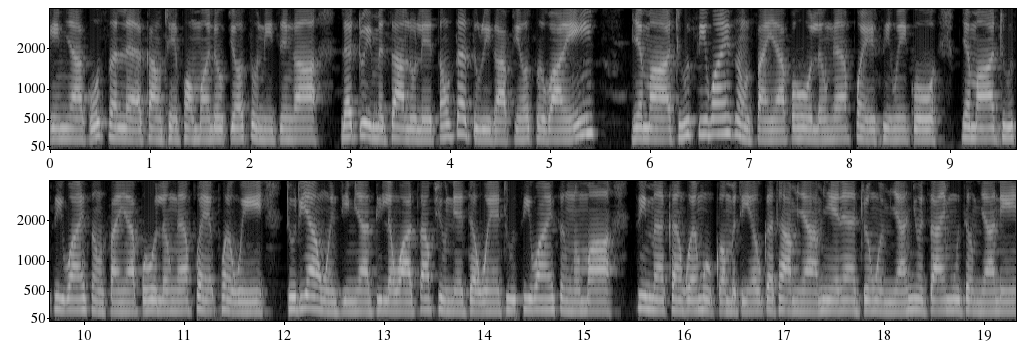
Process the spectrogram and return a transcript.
ကိန်းများကိုဆက်လက်အကောင့်ထဲဖော်မှလို့ပြောဆိုနေခြင်းကလက်တွေ့မကျလို့လည်းသုံးသက်သူတွေကပြောဆိုပါတယ်။ မြန်မာဒူးစီဝိုင်းဆောင်ဆိုင်ရာဗဟိုလုပ်ငန်းဖွဲ့အစည်းအဝေးကိုမြန်မာဒူးစီဝိုင်းဆောင်ဆိုင်ရာဗဟိုလုပ်ငန်းဖွဲ့အဖွဲ့ဝင်ဒုတိယဝန်ကြီးများတီလဝါကြောက်ဖြူနယ်တဝဲဒူးစီဝိုင်းဆောင်လုံးမှာစီမံခန့်ခွဲမှုကော်မတီဥက္ကဋ္ဌများအမြဲတမ်းအတွင်းဝင်များညွှန်ကြားမှုချုပ်များနဲ့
